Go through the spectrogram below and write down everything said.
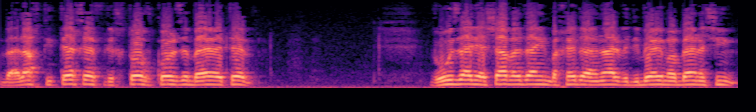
והלכתי תכף לכתוב כל זה בהר היטב. והוא ז"ל ישב עדיין בחדר הנ"ל ודיבר עם הרבה אנשים,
